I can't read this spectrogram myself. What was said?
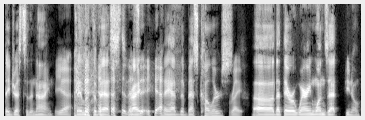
They dressed to the nine. Yeah. They looked the best, right? it, Yeah. They had the best colors. Right. Uh, that they were wearing ones that you know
